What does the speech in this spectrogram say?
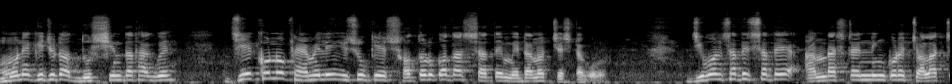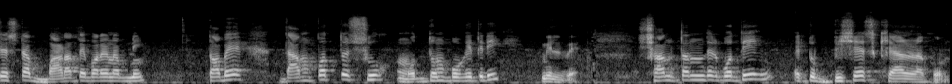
মনে কিছুটা দুশ্চিন্তা থাকবে। যে কোনো ফ্যামিলি ইস্যুকে সতর্কতার সাথে মেটানোর চেষ্টা করুন। জীবনসাথীর সাথে আন্ডারস্ট্যান্ডিং করে চলার চেষ্টা বাড়াতে পারেন আপনি। তবে দাম্পত্য সুখ মধ্যম প্রকৃতিরই মিলবে। সন্তানদের প্রতি একটু বিশেষ খেয়াল রাখুন।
